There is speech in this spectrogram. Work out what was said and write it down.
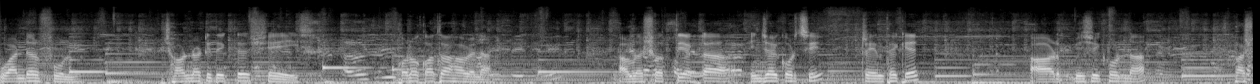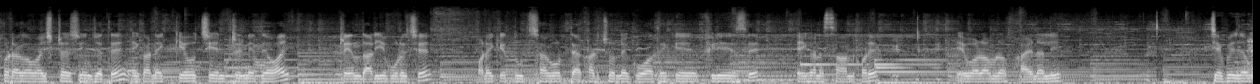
ওয়ান্ডারফুল ঝর্ণাটি দেখতে সেই। কোনো কথা হবে না। আমরা সত্যি একটা এনজয় করছি, ট্রেন থেকে। আর বেশিক্ষণ না। ভাস্কোডাগামা স্টেশন যেতে। এখানে কেউ চেন ট্রেনে দেওয়ায় ট্রেন দাঁড়িয়ে পড়েছে। অনেকে দুধসাগর দেখার জন্য গোয়া থেকে ফিরে এসে এখানে স্নান করে। এবার আমরা ফাইনালি চেপে যাব।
